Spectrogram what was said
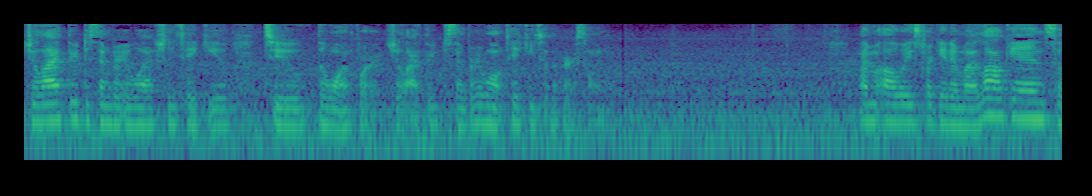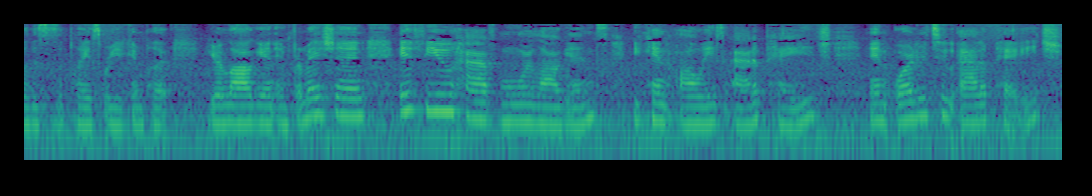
July through December, it will actually take you to the one for July through December. It won't take you to the first one. I'm always forgetting my login, so this is a place where you can put your login information. If you have more logins, you can always add a page. In order to add a page,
